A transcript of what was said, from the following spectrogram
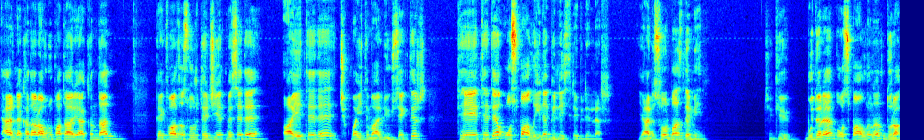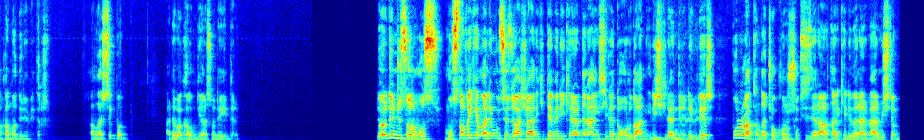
her ne kadar Avrupa tarihi hakkından pek fazla soru tercih etmese de AYT'de çıkma ihtimali yüksektir. TYT'de Osmanlı ile birleştirebilirler. Yani sormaz demeyin. Çünkü bu dönem Osmanlı'nın duraklama dönemidir. Anlaştık mı? Hadi bakalım diğer soruya gidelim. Dördüncü sorumuz. Mustafa Kemal'in bu sözü aşağıdaki temel ikilerden hangisiyle doğrudan ilişkilendirilebilir? Bunun hakkında çok konuştuk. Sizlere anahtar kelimeler vermiştim.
